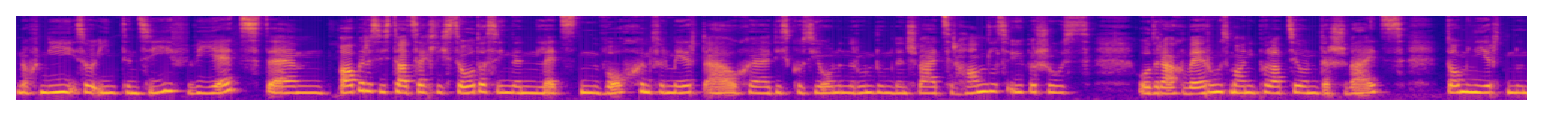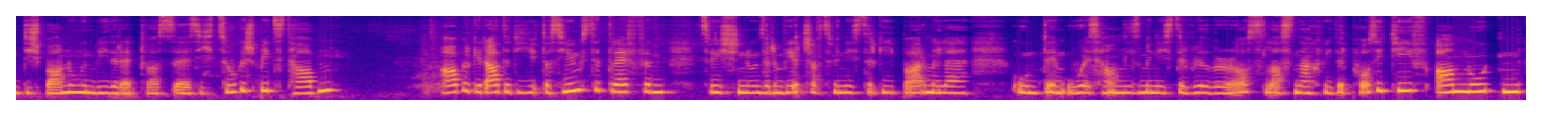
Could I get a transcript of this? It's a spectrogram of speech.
noch nie so intensiv wie jetzt. Ähm, aber es ist tatsächlich so, dass in den letzten Wochen vermehrt auch äh, Diskussionen rund um den Schweizer Handelsüberschuss oder auch Währungsmanipulationen der Schweiz dominierten und die Spannungen wieder etwas äh, sich zugespitzt haben. Aber gerade die, das jüngste Treffen zwischen unserem Wirtschaftsminister Guy Parmelin und dem US-Handelsminister Wilbur Ross lassen auch wieder positiv anmuten.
